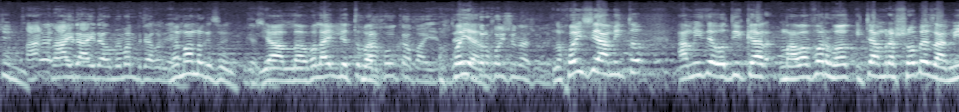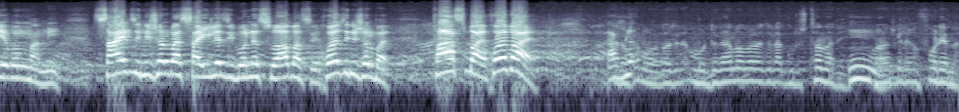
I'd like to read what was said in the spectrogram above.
চিনি। মেমান ইয়া আল্লাহ হলাইলে তোমার। আমি তো আমি যে অধিকার মা বাবার হক এটা আমরা সবে জানি এবং মানি। চাই জিনিসের ভাই চাইলে জীবনে সোয়াব আছে। কয় জিনিসের ভাই? ফার্স্ট ভাই কয় ভাই? যেটা গুরুস্থান আর মানুষগুলোকে ফোরে না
